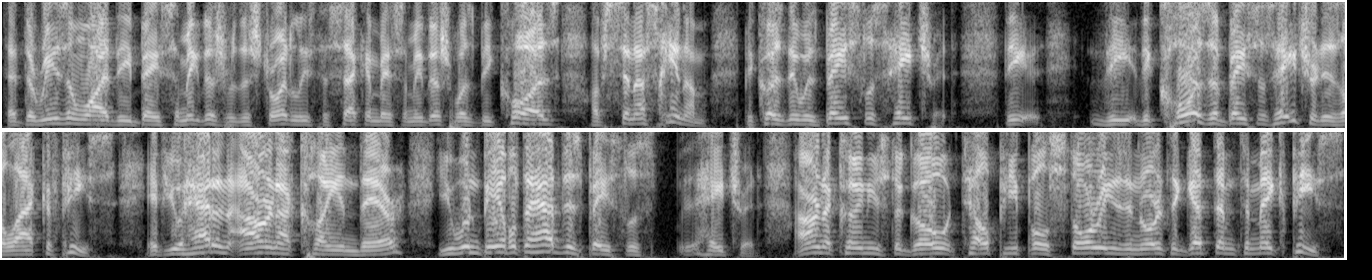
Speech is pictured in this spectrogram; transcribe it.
that the reason why the Beis Hamikdash was destroyed, at least the second Beis Hamikdash, was because of sinas chinam, because there was baseless hatred. The the, the cause of baseless hatred is a lack of peace. If you had an Aaron HaKoyin there, you wouldn't be able to have this baseless hatred. Aaron HaKoyin used to go tell people stories in order to get them to make peace.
